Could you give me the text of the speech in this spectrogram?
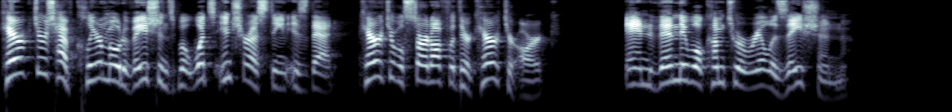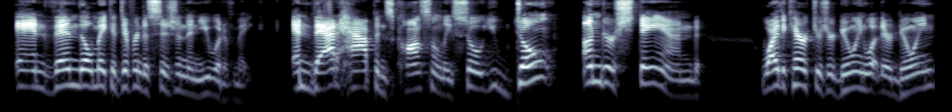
Characters have clear motivations, but what's interesting is that character will start off with their character arc, and then they will come to a realization, and then they'll make a different decision than you would have made. And that happens constantly. So you don't understand why the characters are doing what they're doing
